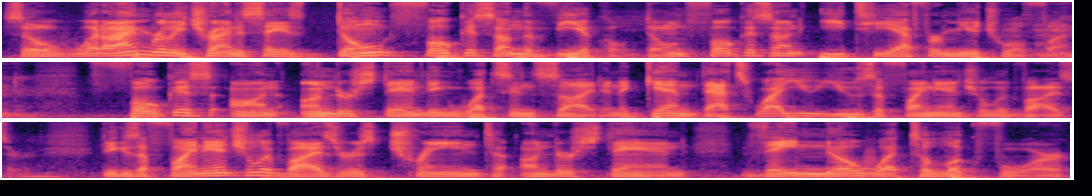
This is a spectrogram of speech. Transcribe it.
So what I'm really trying to say is don't focus on the vehicle. Don't focus on ETF or mutual fund. Focus on understanding what's inside. And again, that's why you use a financial advisor. Because a financial advisor is trained to understand, they know what to look for.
